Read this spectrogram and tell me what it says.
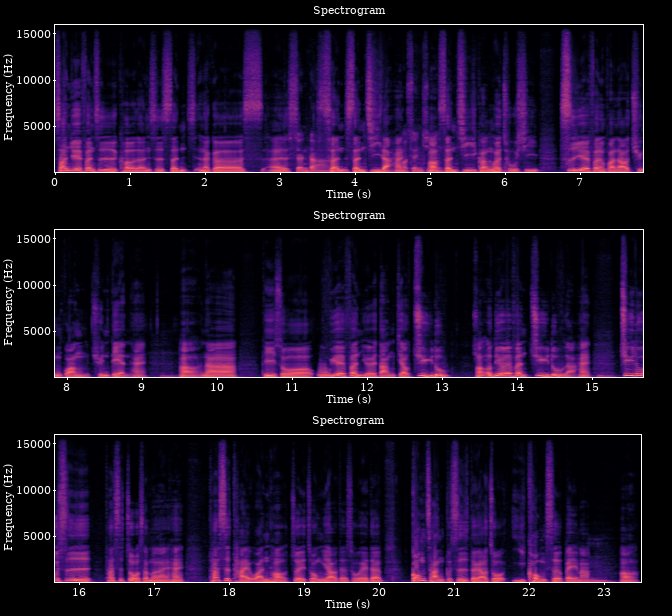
三月份是可能是神那个呃神打。神神机的，哈，神机可能会除夕。四月份换到群光群电，哈，好，那比如说五月份有一档叫巨鹿，哦，六月份巨鹿了，哈，巨鹿是它是做什么来？哈，它是台湾哈最重要的所谓的工厂，不是都要做仪控设备吗？哦，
